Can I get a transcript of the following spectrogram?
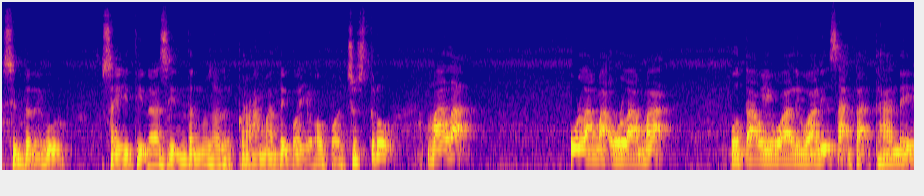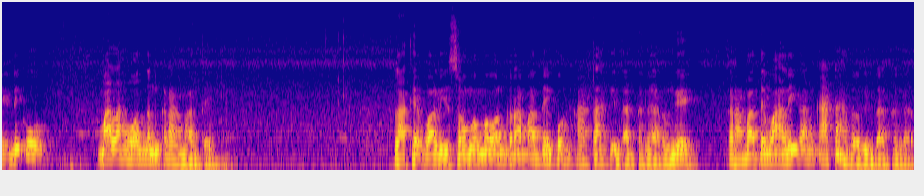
sinten niku? Sayyidina sinten misalnya keramatnya kaya apa? Justru malah ulama-ulama utawi wali-wali sak bakdane niku malah wonten keramate lagi wali songo mawon keramate pun kathah kita dengar nggih. Keramate wali kan kathah to kita dengar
